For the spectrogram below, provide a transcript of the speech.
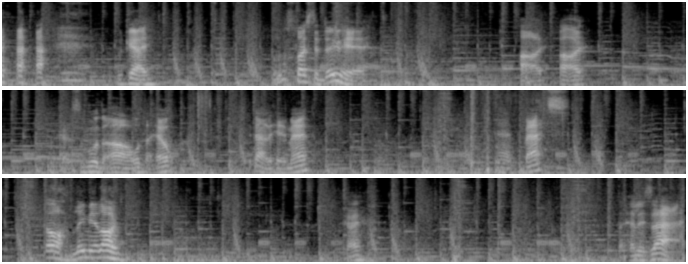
okay. What am I supposed to do here? Uh-oh, uh-oh. Okay, so what the, oh, what the hell? Get out of here, man. Yeah, bats. Oh, leave me alone. Okay. What the hell is that?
